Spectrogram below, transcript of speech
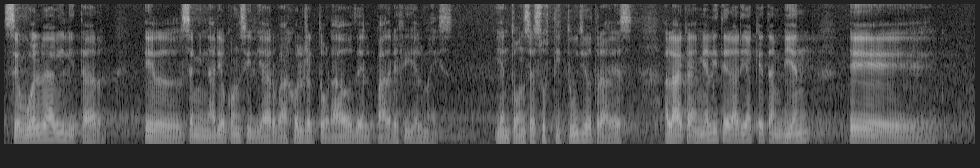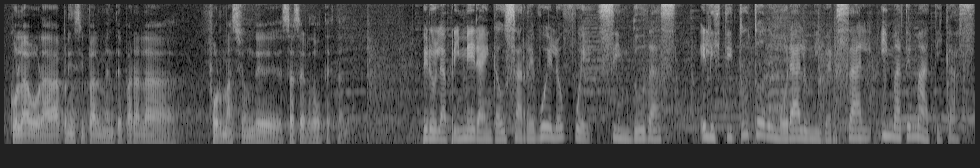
se vuelve a habilitar el seminario conciliar bajo el rectorado del padre Fidel Maíz. Y entonces sustituye otra vez a la Academia Literaria que también eh, colaboraba principalmente para la formación de sacerdotes también. Pero la primera en causar revuelo fue, sin dudas, el Instituto de Moral Universal y Matemáticas,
